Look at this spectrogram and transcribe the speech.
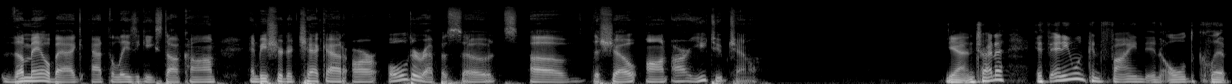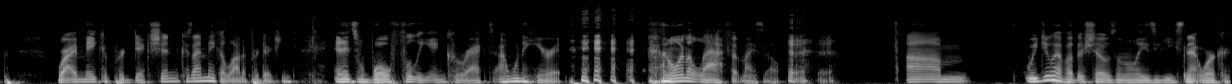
the mailbag at thelazygeeks.com and be sure to check out our older episodes of the show on our YouTube channel. yeah, and try to, if anyone can find an old clip where I make a prediction, because I make a lot of predictions, and it's woefully incorrect, I want to hear it. I want to laugh at myself. um, we do have other shows on the Lazy Geeks Network,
